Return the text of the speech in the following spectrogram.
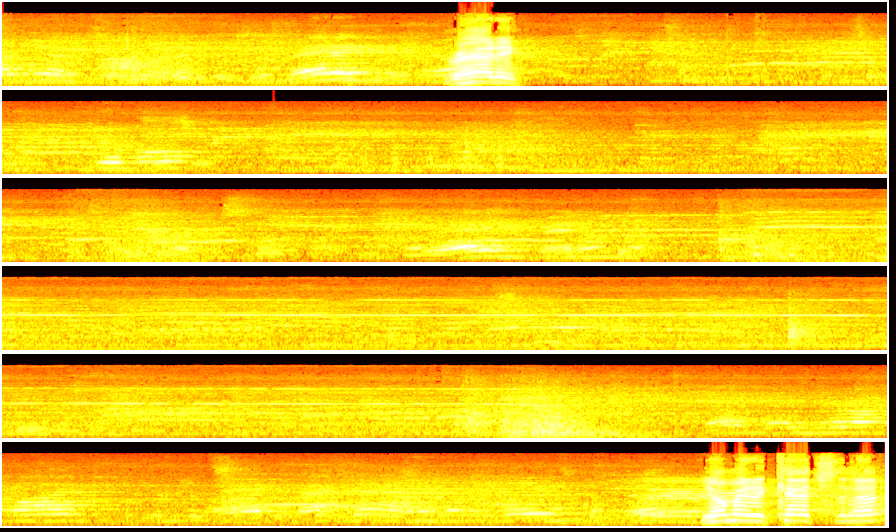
Ready? Ready. You want me to catch the net?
